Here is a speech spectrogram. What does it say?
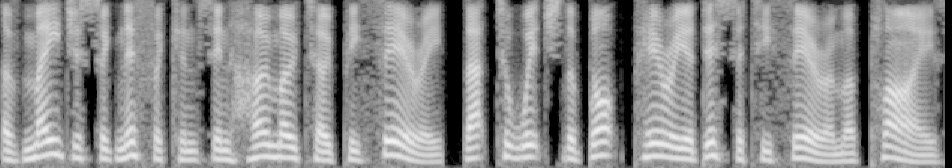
of major significance in homotopy theory, that to which the Bott periodicity theorem applies.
